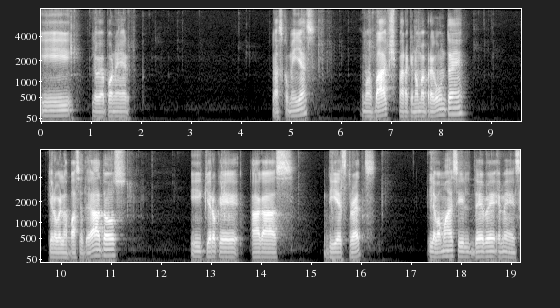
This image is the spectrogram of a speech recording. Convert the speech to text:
Y le voy a poner las comillas. Tenemos batch para que no me pregunte. Quiero ver las bases de datos. Y quiero que hagas 10 threads. Y le vamos a decir dbms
